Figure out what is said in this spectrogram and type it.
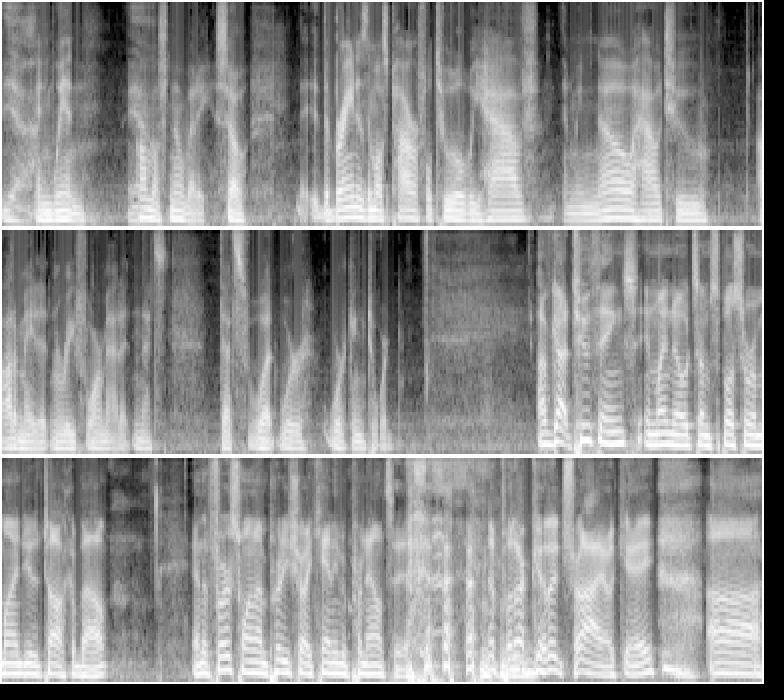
yeah. and win. Yeah. Almost nobody. So the brain is the most powerful tool we have, and we know how to automate it and reformat it, and that's that's what we're working toward. I've got two things in my notes I'm supposed to remind you to talk about. And the first one, I'm pretty sure I can't even pronounce it, but I'm going to try, okay? Uh,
